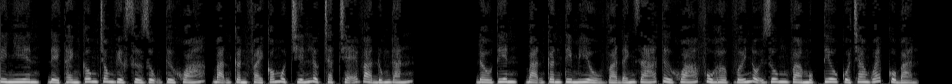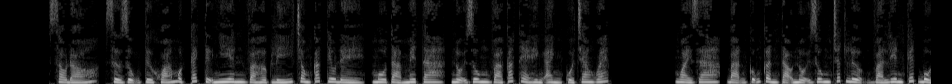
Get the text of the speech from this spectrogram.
Tuy nhiên, để thành công trong việc sử dụng từ khóa, bạn cần phải có một chiến lược chặt chẽ và đúng đắn. Đầu tiên, bạn cần tìm hiểu và đánh giá từ khóa phù hợp với nội dung và mục tiêu của trang web của bạn. Sau đó, sử dụng từ khóa một cách tự nhiên và hợp lý trong các tiêu đề, mô tả meta, nội dung và các thẻ hình ảnh của trang web. Ngoài ra, bạn cũng cần tạo nội dung chất lượng và liên kết bổ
